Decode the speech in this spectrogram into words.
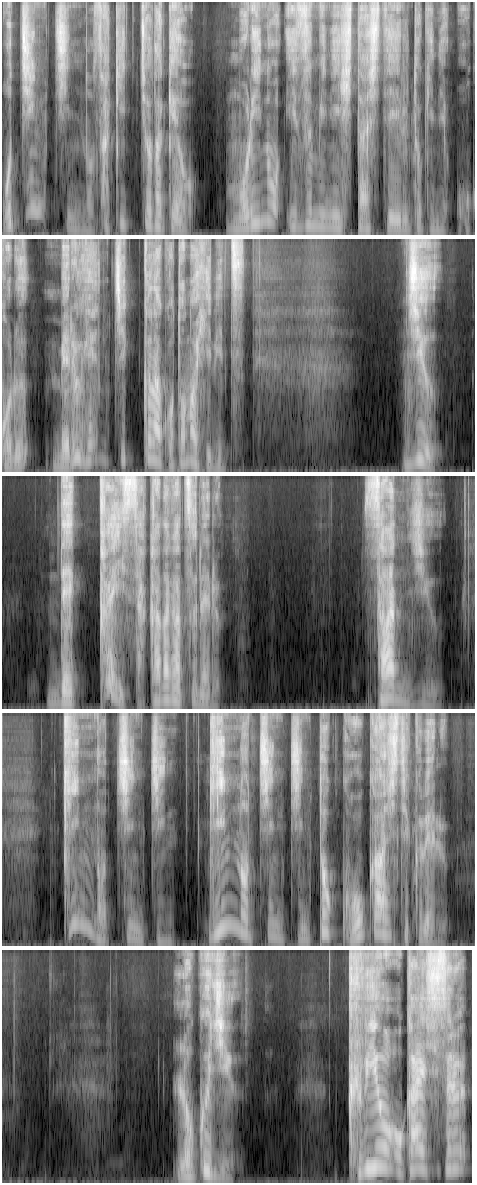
おちんちんの先っちょだけを森の泉に浸している時に起こるメルヘンチックなことの比率。10、でっかい魚が釣れる。30、金のちんちん、銀のちんちんと交換してくれる。60、首をお返しする。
